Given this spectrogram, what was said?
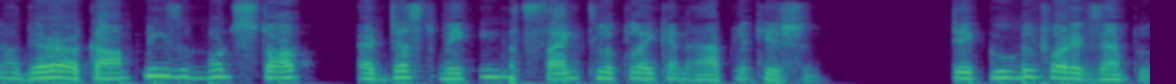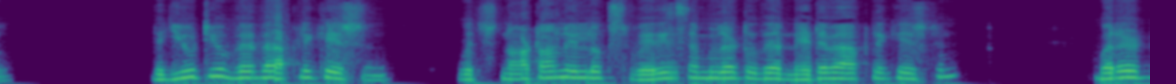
Now there are companies who don't stop at just making the site look like an application. Take Google for example. The YouTube web application, which not only looks very similar to their native application, but it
